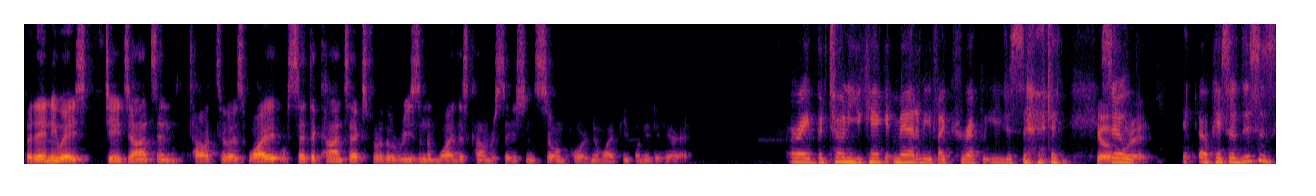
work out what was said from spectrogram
But anyways, Jane Johnson, talk to us. Why set the context for the reason of why this conversation is so important and why people need to hear it. All right, but Tony, you can't get mad at me if I correct what you just said. Go So- for it. Okay, so this is,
